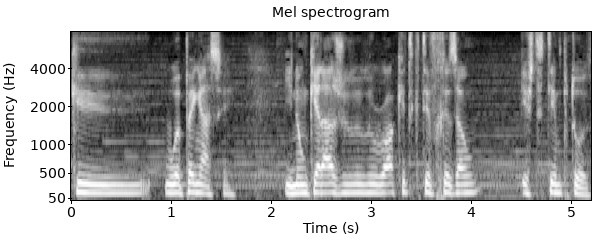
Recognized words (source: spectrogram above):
que o apanhassem. E não quer a ajuda do Rocket, que teve razão este tempo todo.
